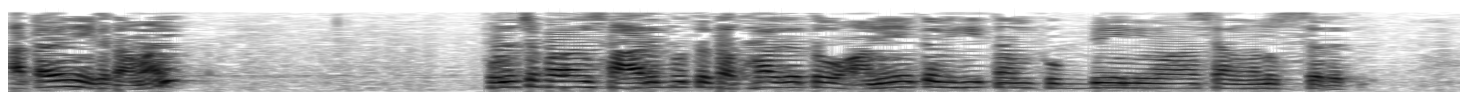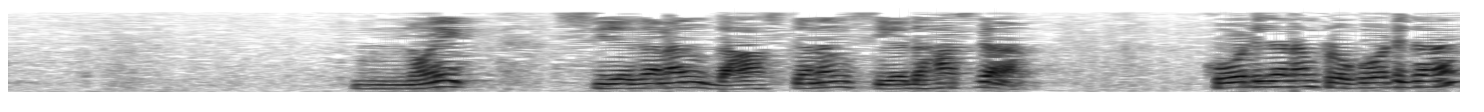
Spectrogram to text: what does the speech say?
අටවෙනි එක තමයි පුනච පරං සාරිපුත්ත තථාගතෝ අනේක විහිතම් පුබ්බේ නිවාසං අනුස්සරති. නොඑක් සිය ගණන් දහස් ගණන් සිය දහස් ගණන් කෝටි ගණන් ප්‍රකෝටි ගණන්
